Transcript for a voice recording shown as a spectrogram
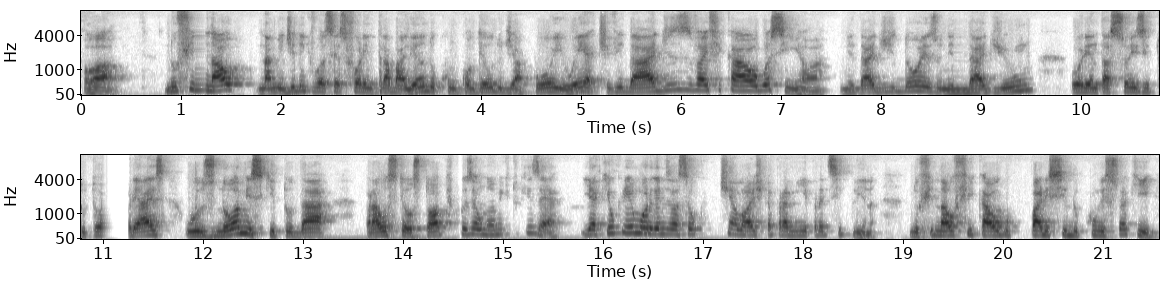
Ó, no final, na medida em que vocês forem trabalhando com conteúdo de apoio e atividades, vai ficar algo assim, ó, unidade 2, unidade 1, um, orientações e tutoriais, os nomes que tu dá para os teus tópicos é o nome que tu quiser. E aqui eu criei uma organização que tinha lógica para mim e para a disciplina. No final fica algo parecido com isso aqui.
